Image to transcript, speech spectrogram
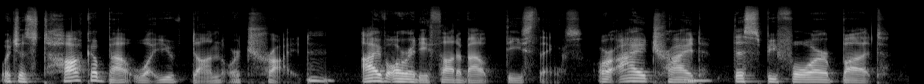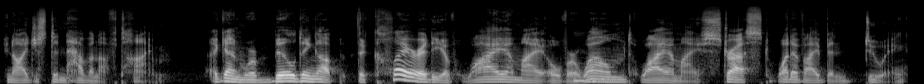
which is talk about what you've done or tried. I've already thought about these things, or I tried this before, but you know, I just didn't have enough time Again, we're building up the clarity of why am I overwhelmed? Why am I stressed? What have I been doing?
